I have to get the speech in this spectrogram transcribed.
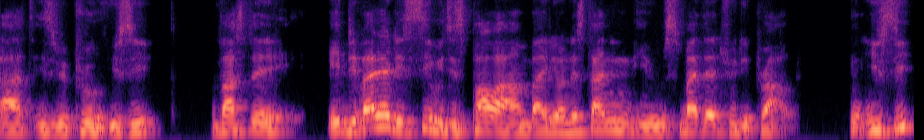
at his reproof. You see, verse 3, he divided the sea with his power, and by the understanding he smited through the proud. You see,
